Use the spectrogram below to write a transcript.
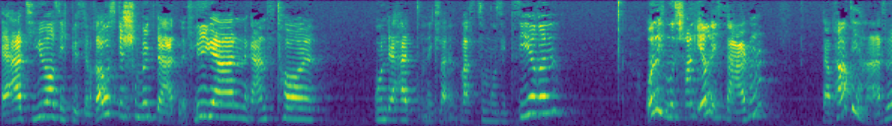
er hat hier sich ein bisschen rausgeschmückt, er hat eine Fliege an, ganz toll. Und er hat was zum Musizieren. Und ich muss schon ehrlich sagen, der Partyhase,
